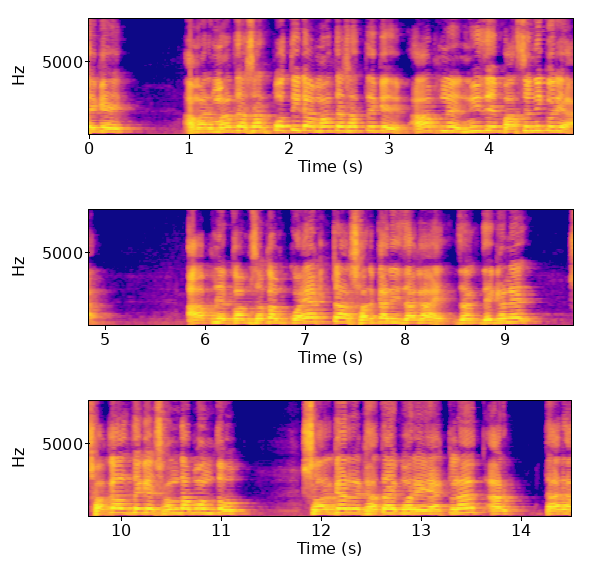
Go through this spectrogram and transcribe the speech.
থেকে, আমার মাদ্রাসার প্রতিটা মাদ্রাসার থেকে আপনি নিজে বাছনি করিয়া, আপনি কমসে কম কয়েকটা সরকারি জায়গায় যেখানে সকাল থেকে সন্ধ্যা পর্যন্ত সরকারের খাতায় পড়ে এক লাখ আর তারা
